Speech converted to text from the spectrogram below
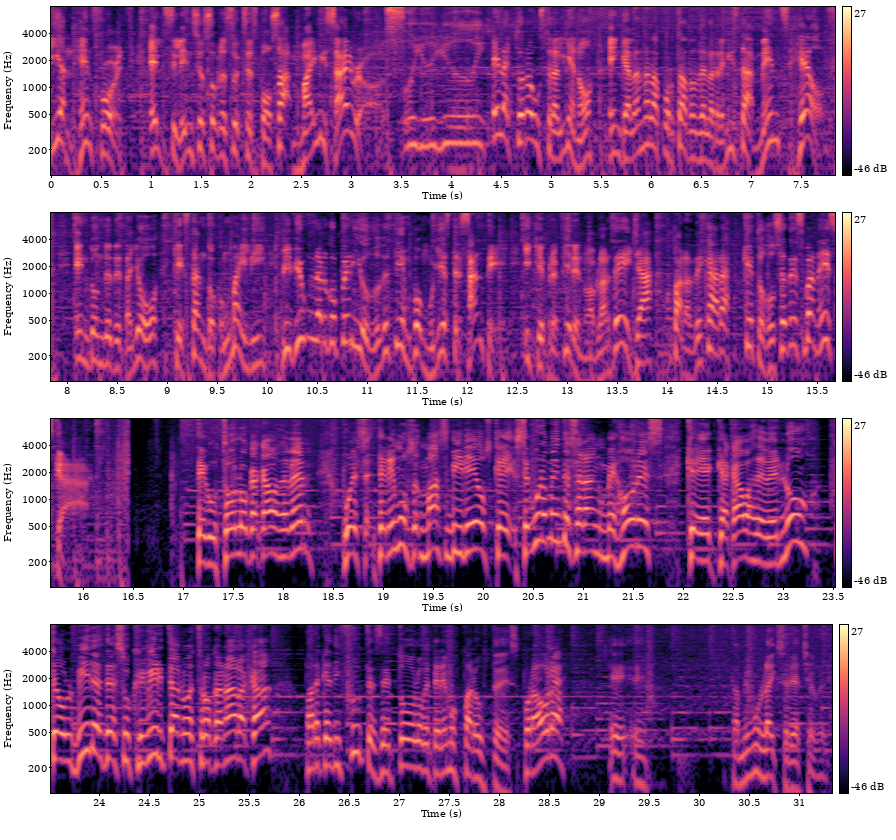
Ian Hemsworth, el silencio sobre su exesposa Miley Cyrus. Uy, uy, uy. El actor australiano engalana la portada de la revista Men's Health, en donde detalló que estando con Miley vivió un largo periodo de tiempo muy estresante y que prefiere no hablar de ella para dejar que todo se desvanezca. ¿Te gustó lo que acabas de ver? Pues tenemos más videos que seguramente serán mejores que que acabas de ver. No te olvides de suscribirte a nuestro canal acá para que disfrutes de todo lo que tenemos para ustedes. Por ahora, eh, eh, también un like sería chévere.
